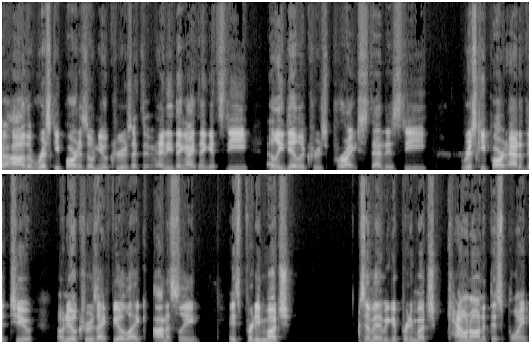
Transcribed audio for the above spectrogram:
uh, the risky part is Oneil Cruz. If anything, I think it's the Elly De La Cruz price that is the risky part out of the two. Oneil Cruz, I feel like honestly, is pretty much something that we could pretty much count on at this point,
